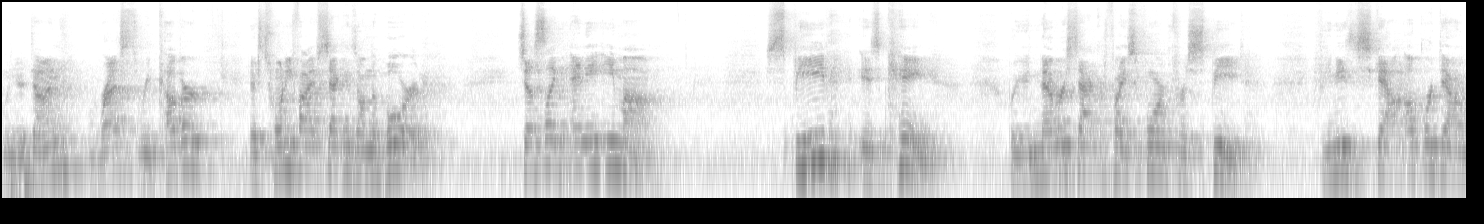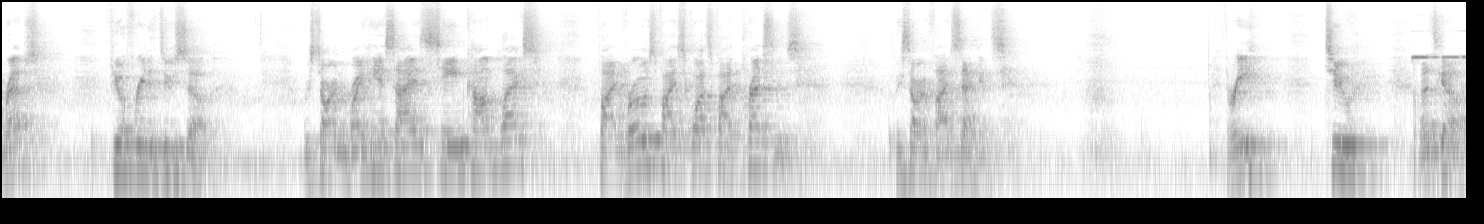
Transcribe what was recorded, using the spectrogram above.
When you're done, rest, recover. There's 25 seconds on the board. Just like any EMOM. speed is king, but you never sacrifice form for speed. If you need to scale up or down reps, feel free to do so. We're starting right hand side, same complex. Five rows, five squats, five presses. We start in five seconds. Three, two, let's go.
